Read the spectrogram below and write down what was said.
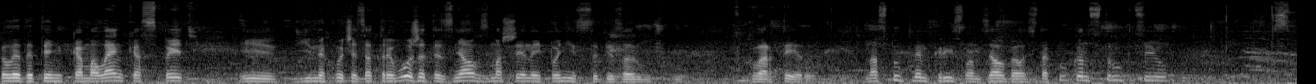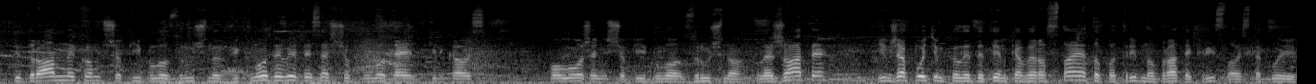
коли дитинка маленька, спить і їй не хочеться тривожити, зняв з машини і поніс собі за ручку в квартиру. Наступним кріслом взяв би ось таку конструкцію підрамником, щоб їй було зручно в вікно дивитися, щоб було декілька ось положень, щоб їй було зручно лежати. І вже потім, коли дитинка виростає, то потрібно брати крісло ось такої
